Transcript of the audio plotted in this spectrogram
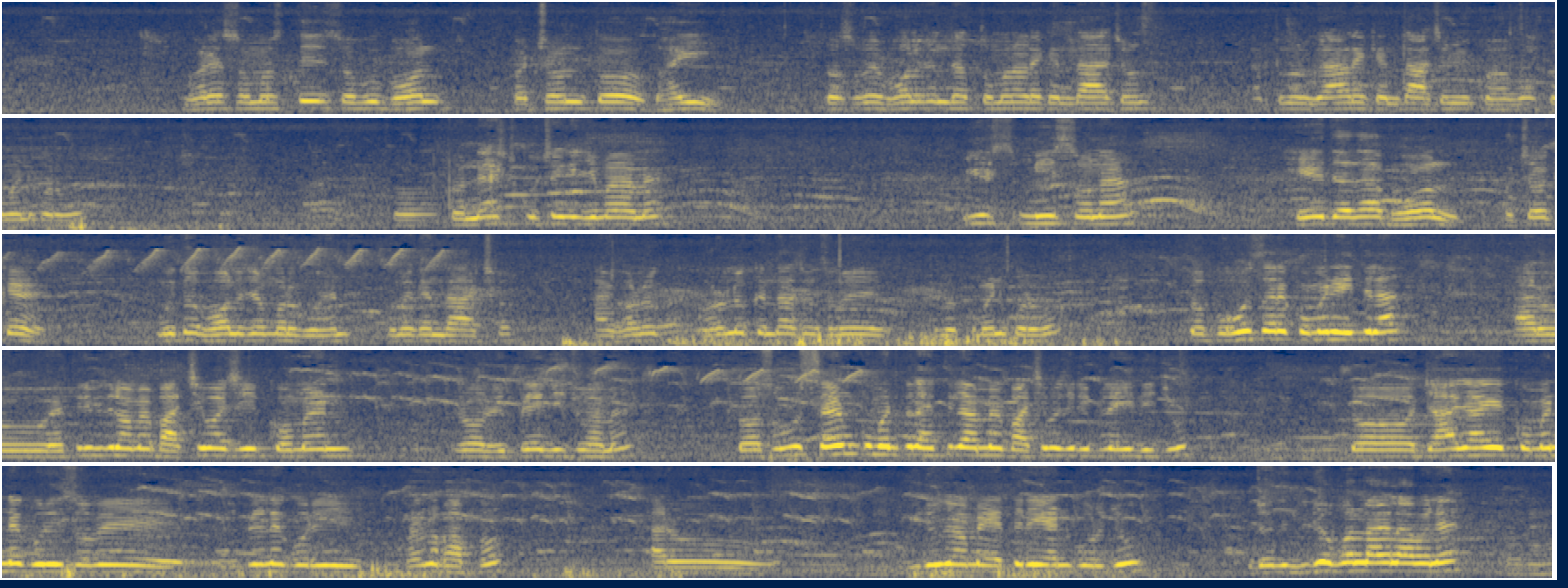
ଘରେ ସମସ୍ତେ ସବୁ ଭଲ୍ ଅଛନ୍ ତ ଭାଇ तो सब भल के तुम आड़े के तुम गाँव के कह कमेंट कर तो तो नेक्स्ट क्वेश्चन की जमा आम इट्स मी सोना, हे दादा भल अच क्या? मुझे तो भल अच मोर बहन तुम्हें के घर घर लोक के सब तुम कमेंट करो तो बहुत सारे कमेंट होता आर हेतरी भितर आम बाछी बाछी कमेंटर रिप्लाई दीचु आम तो, तो सब सेम कमेंट आम बाछी बाछी रिप्लाई दीचू। तो जहाँ जहाँ कमेंट ना कर, सब रिप्लाई ना कर भाव আর ভিডিঅ'টো আমি এতিয়া এন করছু যদি ভিডিও ভাল লাগলা বোলে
